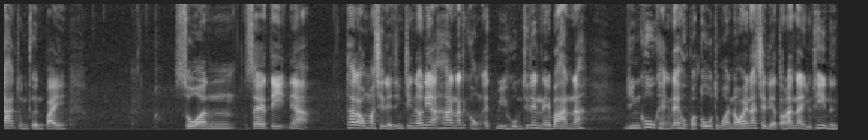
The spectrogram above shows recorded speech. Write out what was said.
ยากจนเกินไป ส่วนสถิติเนี่ย ถ้าเรามาเฉลี่ยจริง ๆ แล้วเนี่ยหนัดของ SV Home ที่เล่นในบ้านนะ ยิงคู่แข่งได้ 6 ประตูถือว่าน้อยนะ เฉลี่ยตอนนั้นนะอยู่ที่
